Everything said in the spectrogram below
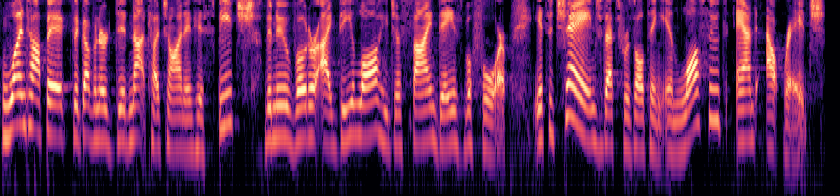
One topic the governor did not touch on in his speech the new voter ID law he just signed days before. It's a change that's resulting in lawsuits and outrage.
